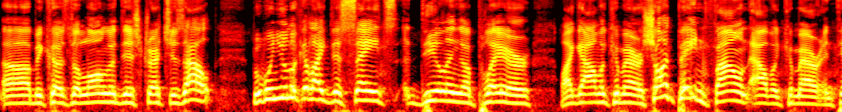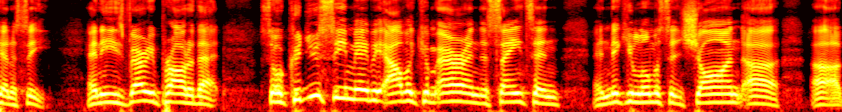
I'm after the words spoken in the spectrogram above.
uh, because the longer this stretches out. But when you look at like the Saints dealing a player like Alvin Kamara, Sean Payton found Alvin Kamara in Tennessee, and he's very proud of that. So could you see maybe Alvin Kamara and the Saints and and Mickey Loomis and Sean uh, uh,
